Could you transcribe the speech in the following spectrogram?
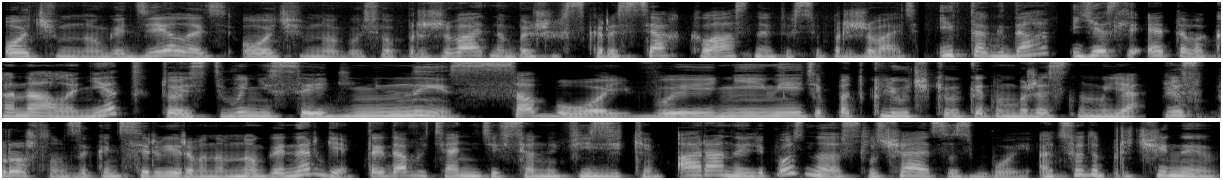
очень много делать, очень много всего проживать на больших скоростях, классно это все проживать. И тогда, если этого канала нет, то есть вы не соединены с собой, вы не имеете подключки вот к этому божественному я, плюс в прошлом законсервировано много энергии, тогда вы тянете все на физике. А рано или поздно случается сбой. Отсюда причины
